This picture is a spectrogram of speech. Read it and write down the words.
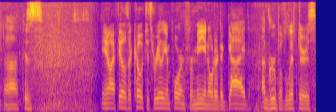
Because, uh, you know, I feel as a coach, it's really important for me in order to guide a group of lifters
